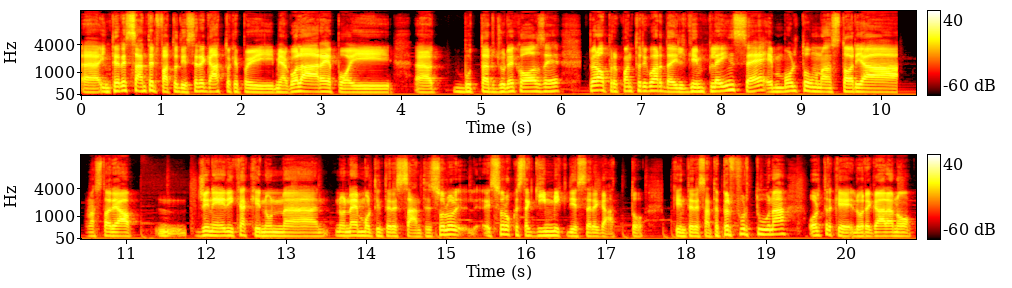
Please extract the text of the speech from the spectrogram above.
eh, interessante è il fatto di essere gatto che puoi miagolare, puoi eh, buttare giù le cose, però per quanto riguarda il gameplay in sé è molto una storia, una storia mh, generica che non, eh, non è molto interessante, è solo, è solo questa gimmick di essere gatto che è interessante. Per fortuna, oltre che lo regalano,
